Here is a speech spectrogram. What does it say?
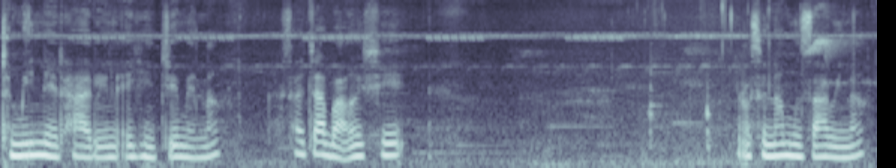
သမီးနေထားလေးနဲ့အရင်ကြည့်မယ်နော်စားကြပါအောင်ရှင်အဲ့ဆိုနမူစားပြီနော်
